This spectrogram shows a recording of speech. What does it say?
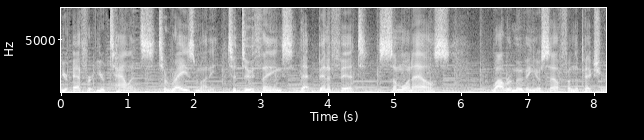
your effort, your talents, to raise money, to do things that benefit someone else while removing yourself from the picture.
